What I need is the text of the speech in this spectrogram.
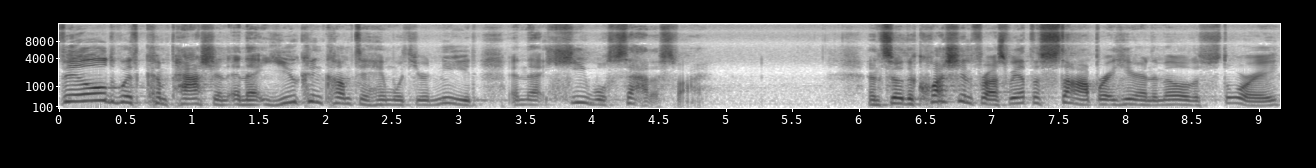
filled with compassion, and that you can come to him with your need, and that he will satisfy. And so the question for us, we have to stop right here in the middle of the story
